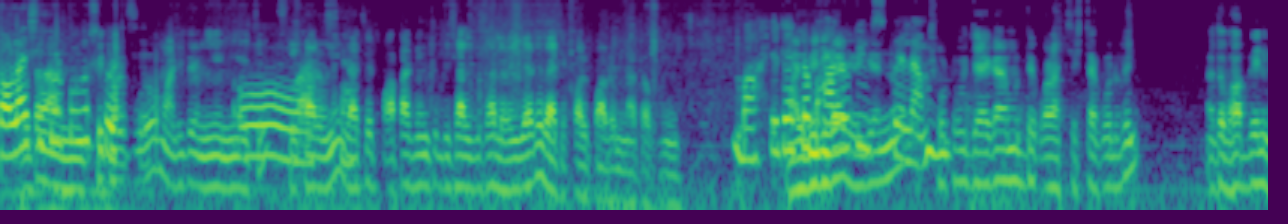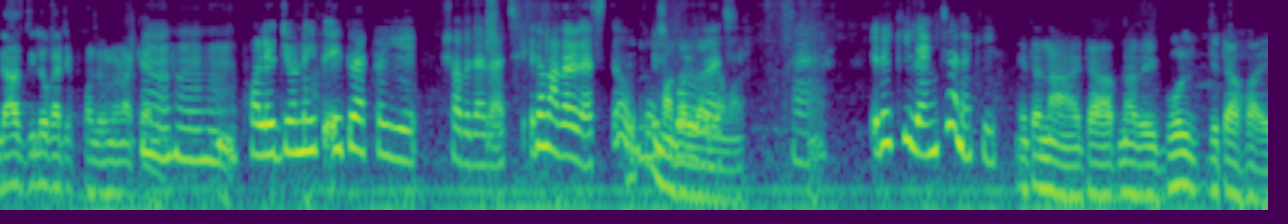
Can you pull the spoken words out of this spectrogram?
তলায় শিকড় প্রবেশ করেছে? পুরো মাটিতে নিয়ে নিয়েছে সেই কারণে আচ্ছা। গাছের পাতা কিন্তু বিশাল বিশাল হয়ে যাবে গাছে ফল পাবেন না তখন বাহ এটা একটা ভালো টিপস পেলাম। ছোট জায়গার মধ্যে করার চেষ্টা করবেন। তো ভাববেন গাছ দিল গাছে ফল হলো না কেন? ফলের জন্যই তো এই তো একটা ইয়ে সবেদা গাছ। এটা মাদার গাছ তো? মাদার গাছ হ্যাঁ। এটা কি ল্যাংচা নাকি? এটা না এটা আপনার ওই গোল যেটা হয়।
